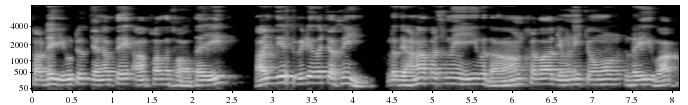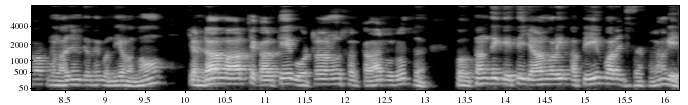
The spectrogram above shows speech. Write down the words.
ਸਾਡੇ YouTube ਚੈਨਲ ਤੇ ਆਪ ਸਭ ਦਾ ਸਵਾਗਤ ਹੈ ਜੀ। ਅੱਜ ਦੀ ਇਸ ਵੀਡੀਓ ਵਿੱਚ ਅਸੀਂ ਲੁਧਿਆਣਾ ਪੱਛਮੀ ਵਿਧਾਨ ਸਭਾ ਜਿਮਨੀ ਚੋਣ ਲਈ ਵੱਖ-ਵੱਖ ਮੁਲਾਜ਼ਮ ਜਥੇਬੰਦੀਆਂ ਵੱਲੋਂ ਝੰਡਾ ਮਾਰਚ ਕਰਕੇ ਵੋਟਰਾਂ ਨੂੰ ਸਰਕਾਰ ਵਿਰੁੱਧ ਭੁਗਤਣ ਦੀ ਕੀਤੀ ਜਾਣ ਵਾਲੀ ਅਪੀਲ ਬਾਰੇ ਦੱਸਾਂਗੇ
